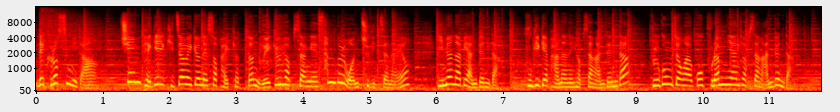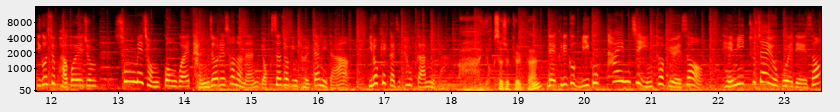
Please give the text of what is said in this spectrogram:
네, 그렇습니다. 취임 100일 기자회견에서 밝혔던 외교 협상의 삼불 원축 있잖아요. 이면합의 안 된다. 국익에 반하는 협상 안 된다. 불공정하고 불합리한 협상 안 된다. 이것을 과거에 좀 숙미 정권과의 단절을 선언한 역사적인 결단이다. 이렇게까지 평가합니다. 아, 역사적 결단? 네, 그리고 미국 타임즈 인터뷰에서 대미 투자 요구에 대해서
